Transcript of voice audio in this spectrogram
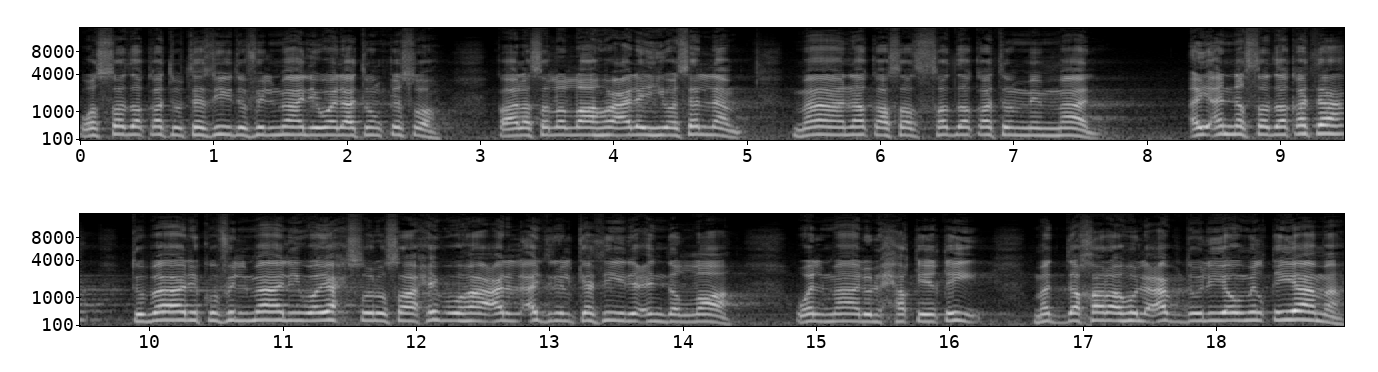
والصدقة تزيد في المال ولا تنقصه. قال صلى الله عليه وسلم ما نقصت صدقة من مال. أي أن الصدقة تبارك في المال ويحصل صاحبها على الأجر الكثير عند الله. والمال الحقيقي ما ادخره العبد ليوم القيامة.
